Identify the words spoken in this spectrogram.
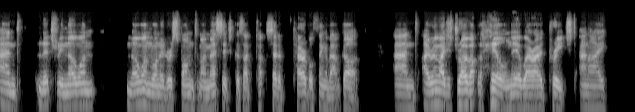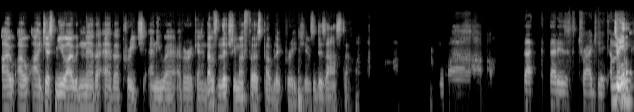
And literally no one, no one wanted to respond to my message because I t- said a terrible thing about God. And I remember I just drove up the hill near where I had preached and I, I, I, I just knew I would never ever preach anywhere ever again. That was literally my first public preach. It was a disaster. Wow, that that is tragic. I mean, what,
